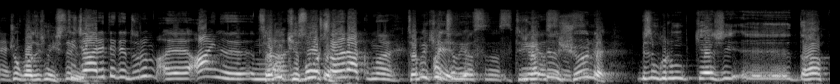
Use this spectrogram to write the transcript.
Evet. Çok vazgeçmek istemiyoruz. Ticarette de durum e, aynı mı? Tabii, kesinlikle. Borçlanarak mı Tabii ki. açılıyorsunuz? Ticarette de şöyle. Bizim kurum gerçi e, daha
